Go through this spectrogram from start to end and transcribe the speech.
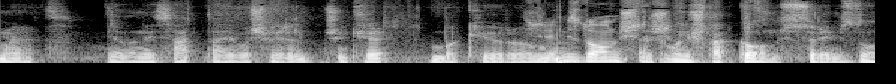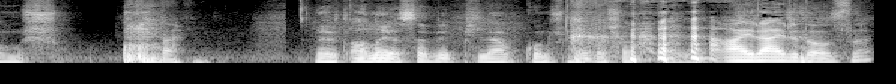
evet ya da neyse hatta boş verelim çünkü bakıyorum. Süremiz dolmuştur. 13 dakika olmuş süremiz dolmuş. Süper. evet anayasa ve pilav konuşmaya başladık. ayrı ayrı da olsa.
